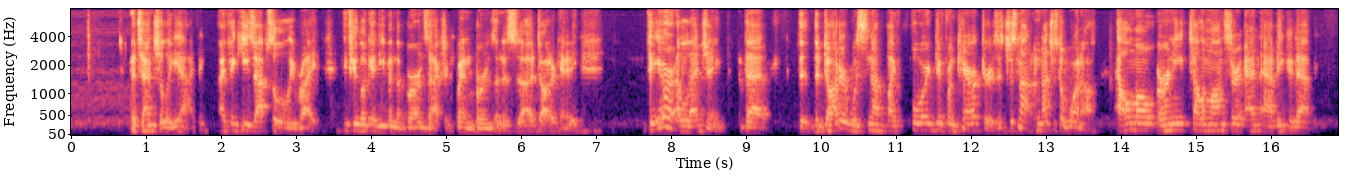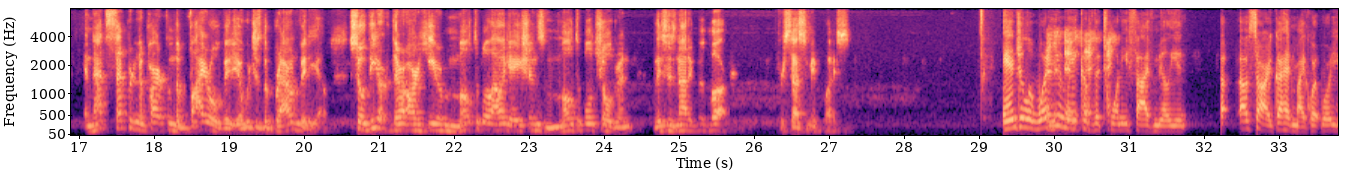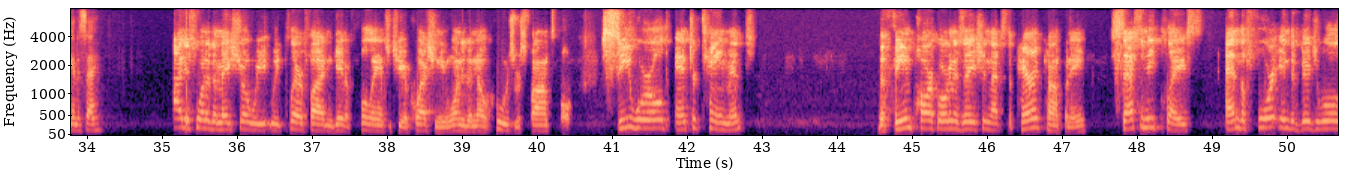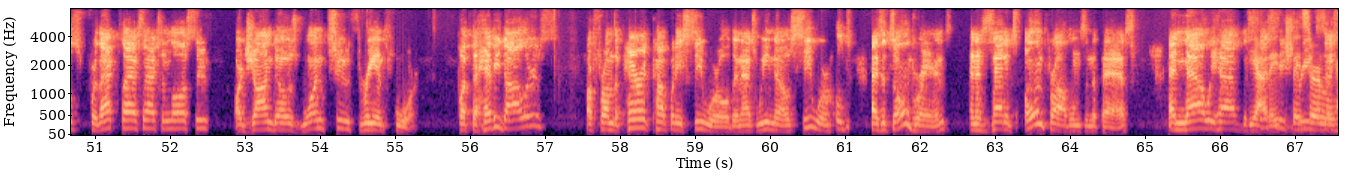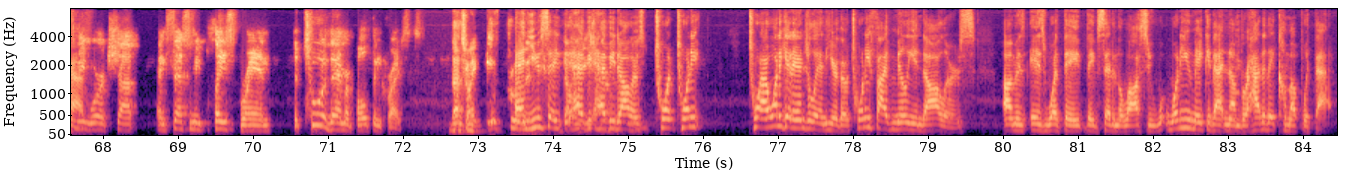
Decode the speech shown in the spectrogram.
Potentially, yeah. I think I think he's absolutely right. If you look at even the Burns action, Quinton Burns and his uh, daughter Kennedy, they are alleging that the, the daughter was snubbed by four different characters. It's just not not just a one-off. Elmo, Ernie, Telly Monster, and Abby Cadabby and that's separate and apart from the viral video, which is the Brown video. So there, there are here multiple allegations, multiple children. This is not a good look for Sesame Place. Angela, what do you make of the 25 million? Uh, oh, sorry. Go ahead, Mike. What, what were you going to say? I just wanted to make sure we, we clarified and gave a full answer to your question. You wanted to know who's responsible. SeaWorld Entertainment the theme park organization, that's the parent company, Sesame Place, and the four individuals for that class action lawsuit are John Doe's one, two, three, and four. But the heavy dollars are from the parent company SeaWorld. And as we know, SeaWorld has its own brand and has had its own problems in the past. And now we have the yeah, Sesame they, Street, they Sesame have. Workshop, and Sesame Place brand. The two of them are both in crisis. That's right. and you say heavy heavy dollars. 20, 20, 20 I want to get Angela in here though. Twenty five million dollars um, is is what they they've said in the lawsuit. What, what do you make of that number? How do they come up with that?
